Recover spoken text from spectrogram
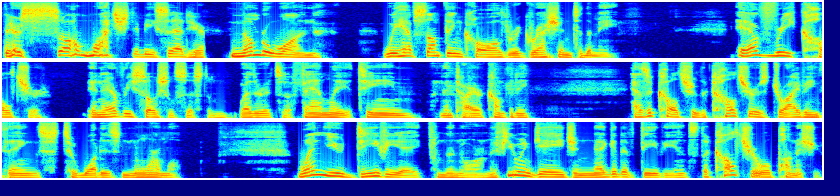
There's so much to be said here. Number one, we have something called regression to the mean. Every culture in every social system, whether it's a family, a team, an entire company, has a culture. The culture is driving things to what is normal. When you deviate from the norm, if you engage in negative deviance, the culture will punish you.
